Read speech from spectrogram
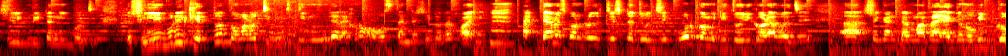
শিলিগুড়িটা নিয়ে বলছি। তো শিলিগুড়ির ক্ষেত্রে তোমার হচ্ছে কিন্তু তৃণমূলের এখনও অবস্থানটা সেভাবে হয়নি। ড্যামেজ কন্ট্রোলের চেষ্টা চলছে কোর কমিটি তৈরি করা হয়েছে আহ, সেখানটার মাথায় একজন অভিজ্ঞ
